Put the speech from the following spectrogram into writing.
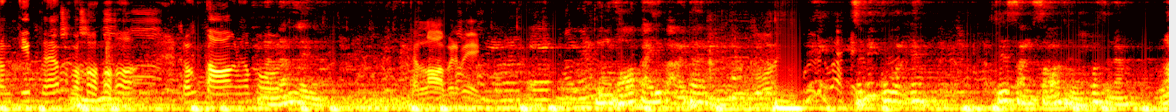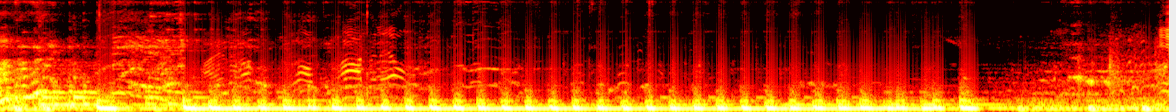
น้องกิฟต์นะครับ โอ้โหน้องตองนะครับผอัมนนั้นเลยนะจะรอดไปนะพระเอกมึงพร้อมไปหรือเปล่าไอ้เติ้ลโอ้ยมือด้วย ฉันไม่กลัวเลยนะจะสั่งสอนเถึงวาสนา ลาทำไว้ด้วยไปแล้วครับรอบพลาดไปแล้วเอ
